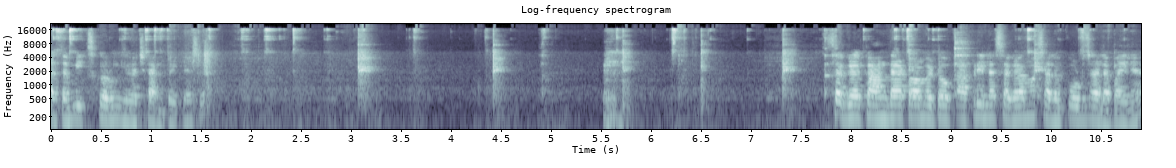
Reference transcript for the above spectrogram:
आता मिक्स करून घेऊया छानपैकी असं. सगळं कांदा टोमॅटो काकडीला सगळा मसाला कोट झाला पाहिजे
